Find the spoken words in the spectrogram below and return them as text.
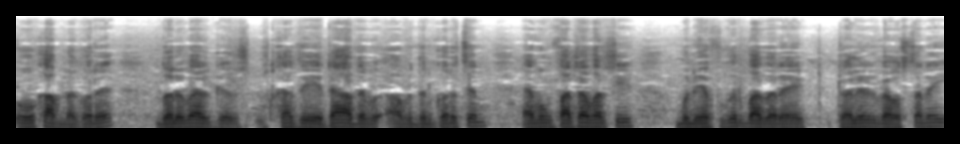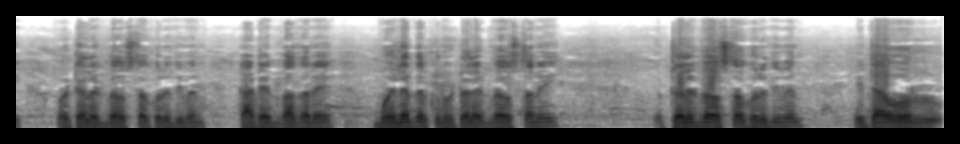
ও কামনা করে দলেবার কাছে এটা আবেদন করেছেন এবং পাশাপাশি মুনিয়াপুকুর বাজারে টয়লেট ব্যবস্থা নেই ওই টয়লেট ব্যবস্থা করে দিবেন। কাটের বাজারে মহিলাদের কোনো টয়লেট ব্যবস্থা নেই, টয়লেট ব্যবস্থা করে দিবেন। এটা ওর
